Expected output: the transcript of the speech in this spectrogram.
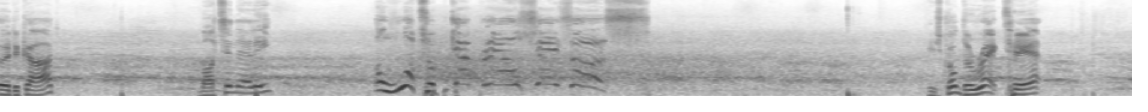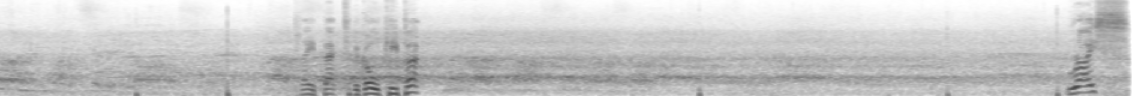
Odegaard. Martinelli. Oh, what a... Gabriel Jesus! He's gone direct here. Played back to the goalkeeper. Rice.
